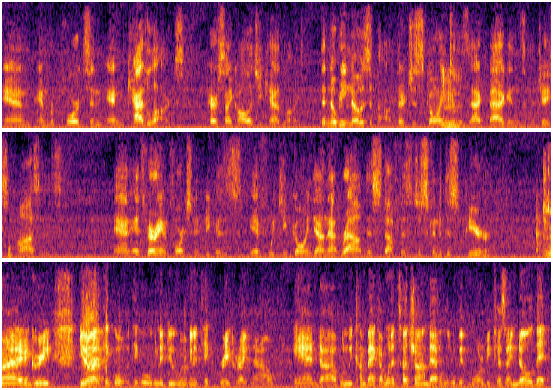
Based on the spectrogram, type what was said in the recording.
and, and reports and, and catalogs, parapsychology catalogs that nobody knows about. They're just going to Mhm. the Zak Bagans and the Jason Hawes. And it's very unfortunate because if we keep going down that route, this stuff is just going to disappear. I agree. You know, I think what I think what we're going to do, we're going to take a break right now, and uh, when we come back, I want to touch on that a little bit more because I know that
